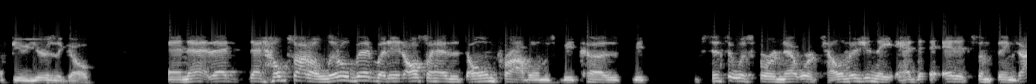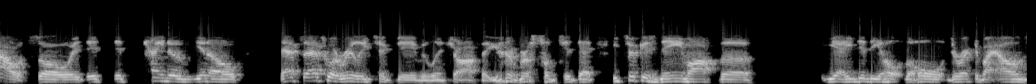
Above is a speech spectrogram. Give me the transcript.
a few years ago. And that, that that helps out a little bit, but it also has its own problems because be, since it was for network television, they had to edit some things out. So it, it it's kind of you know that's that's what really ticked David Lynch off that Universal did that. He took his name off the yeah he did the whole the whole directed by Alan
